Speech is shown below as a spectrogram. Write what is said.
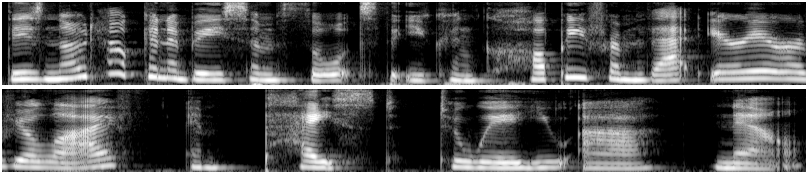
there's no doubt going to be some thoughts that you can copy from that area of your life and paste to where you are now.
